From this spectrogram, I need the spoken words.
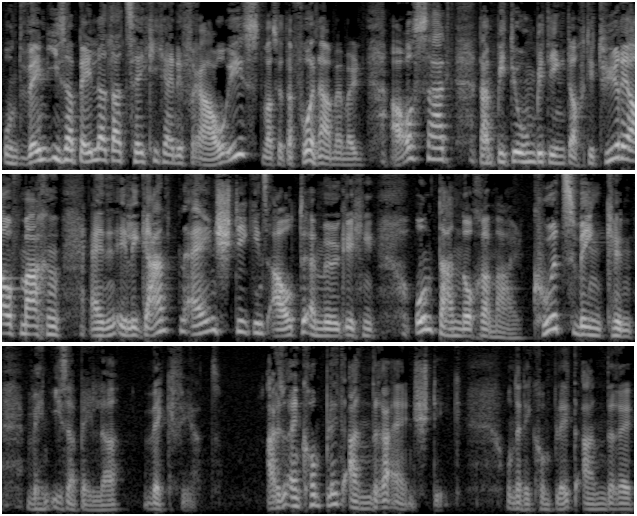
Und wenn Isabella tatsächlich eine Frau ist, was ja der Vorname mal aussagt, dann bitte unbedingt auch die Türe aufmachen, einen eleganten Einstieg ins Auto ermöglichen und dann noch einmal kurz winken, wenn Isabella wegfährt. Also ein komplett anderer Einstieg und eine komplett andere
